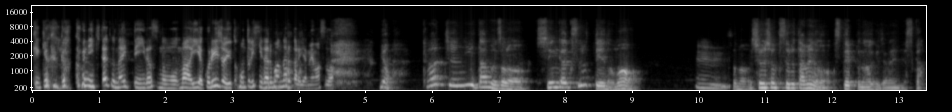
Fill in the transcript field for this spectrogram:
結局学校に行きたくないって言い出すのも、まあいいや、これ以上言うと本当に火だるまになるからやめますわ。いや、単純に多分その、進学するっていうのも、うん。その、就職するためのステップなわけじゃないですか。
